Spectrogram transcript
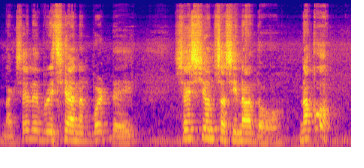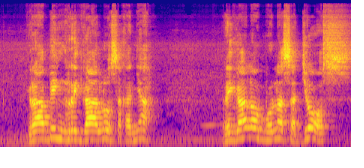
nag-celebrate siya ng birthday, session sa Senado, nako, grabing regalo sa kanya. Regalo mula sa Diyos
